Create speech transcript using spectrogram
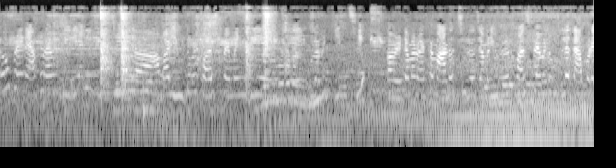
তো ফ্রেন্ড এখন আমি বিরিয়ানি আমার ইউটিউবের ফার্স্ট পেমেন্ট দিয়ে এইগুলো আমি কিনছি। কারণ এটা আমার একটা মানত ছিল যে আমার ইউটিউবের ফার্স্ট পেমেন্ট উঠলে তারপরে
